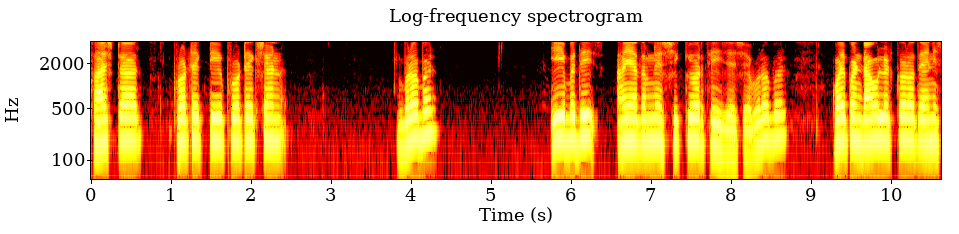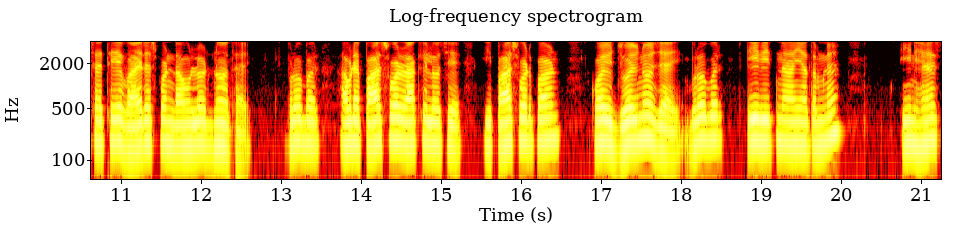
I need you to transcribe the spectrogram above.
ફાસ્ટર પ્રોટેક્ટિવ પ્રોટેક્શન બરાબર? એ બધી અહીંયા તમને સિક્યોર થઈ જશે, બરાબર? કોઈ પણ ડાઉનલોડ કરો તો એની સાથે વાયરસ પણ ડાઉનલોડ ન થાય. બરાબર? આપણે પાસવર્ડ રાખેલો છે. એ પાસવર્ડ પણ કોઈ જોઈ ન જાય. બરાબર? એ રીતના અહીંયા તમને ઇનહેન્સ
